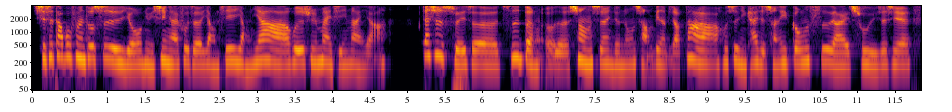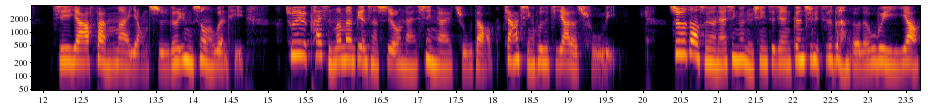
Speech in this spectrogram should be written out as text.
其实大部分都是由女性来负责养鸡、养鸭啊，或者去卖鸡卖鸭。但是随着资本额的上升，你的农场变得比较大啊，或是你开始成立公司来处理这些鸡鸭贩卖、养殖跟运送的问题，所以开始慢慢变成是由男性来主导家禽或是鸡鸭的处理。这就造成了男性跟女性之间根据资本额的不一样，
